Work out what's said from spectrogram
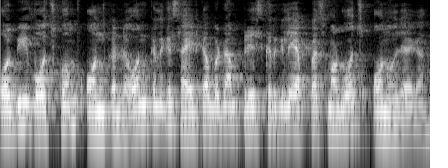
और भी वॉच को हम ऑन कर ले ऑन करने के साइड का बटन प्रेस करके लिए आपका स्मार्ट वॉच ऑन हो जाएगा।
